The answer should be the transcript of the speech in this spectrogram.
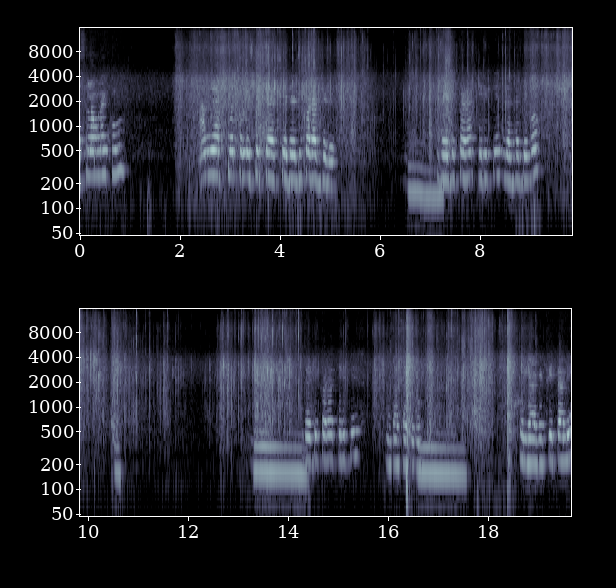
আসসালামু আলাইকুম। আমি আসমা চলে এসেছি আজকে রেডি করার ভেবে রেডি করা ফিরে পিস দেখা দেব। রেডি করা থ্রি পিস দেখা দেব। খুলে আগে পিতালি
